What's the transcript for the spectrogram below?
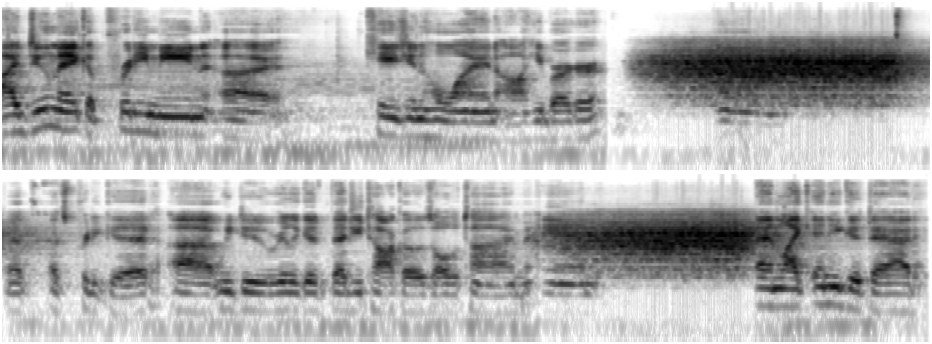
I do make a pretty mean uh, Cajun Hawaiian ahi burger. Um, that, that's pretty good. Uh, we do really good veggie tacos all the time, and and like any good dad,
